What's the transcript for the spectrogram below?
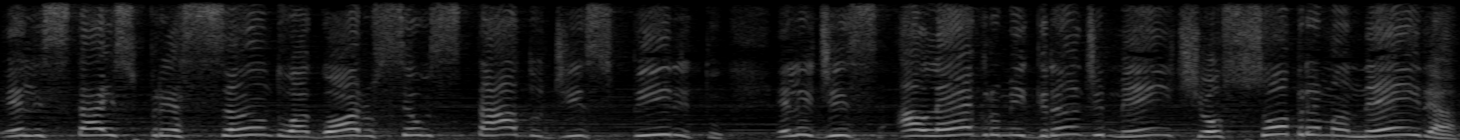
ele está expressando agora o seu estado de espírito. Ele diz: Alegro-me grandemente, ou sobremaneira,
